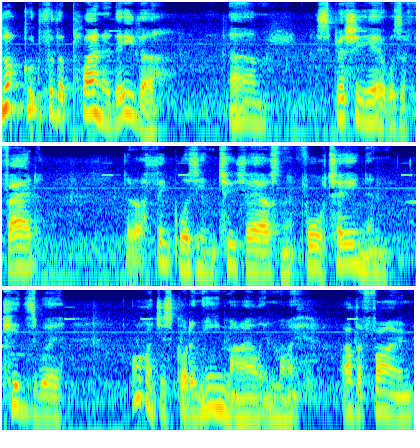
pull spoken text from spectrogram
Not good for the planet either. Um, especially, yeah, it was a fad that I think was in 2014, and kids were. Oh, I just got an email in my other phone.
